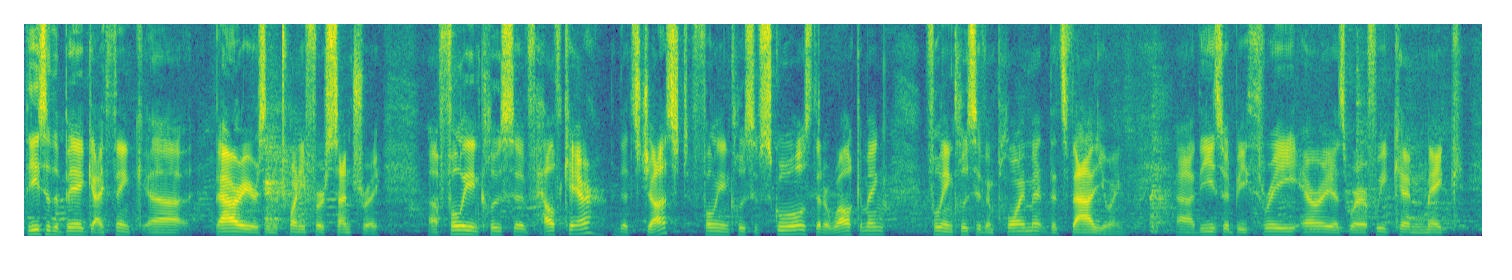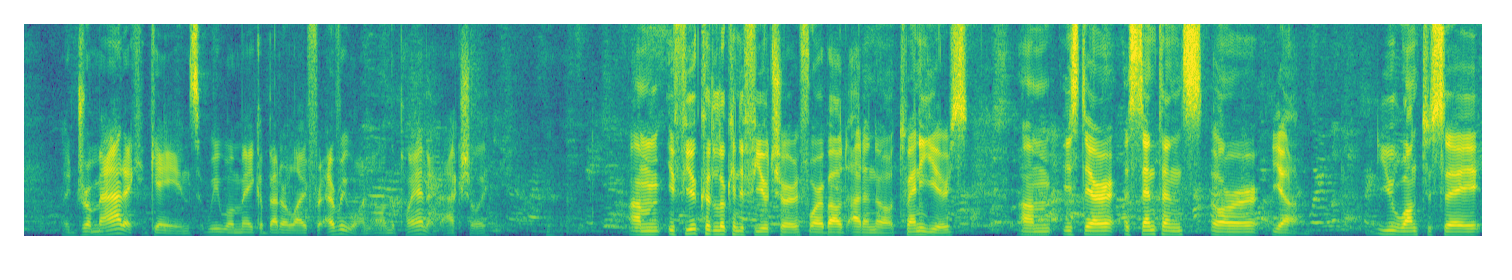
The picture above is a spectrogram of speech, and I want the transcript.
These are the big, I think, uh, barriers in the 21st century. Uh, fully inclusive healthcare that's just, fully inclusive schools that are welcoming, fully inclusive employment that's valuing. Uh, these would be three areas where if we can make dramatic gains, we will make a better life for everyone on the planet, actually. Um, if you could look in the future for about, I don't know, 20 years, um, is there a sentence or, yeah, you want to say,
